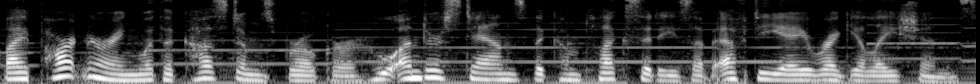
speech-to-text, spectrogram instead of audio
By partnering with a customs broker who understands the complexities of FDA regulations,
